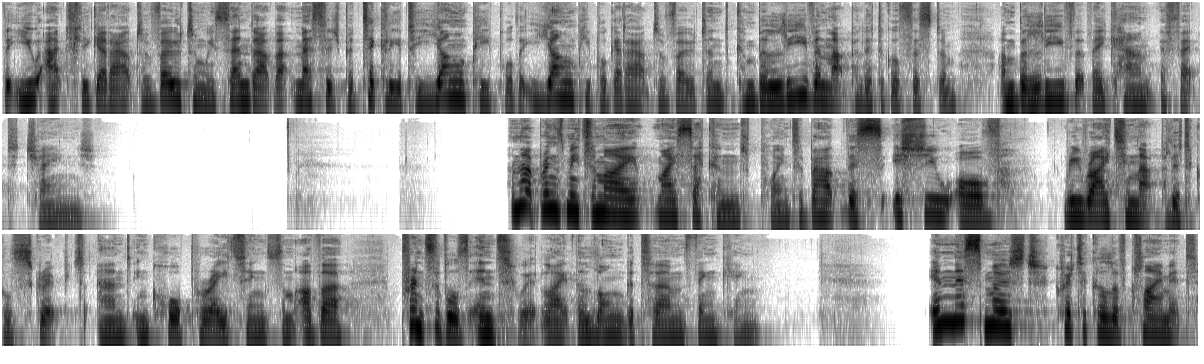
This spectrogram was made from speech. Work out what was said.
that you actually get out to vote and we send out that message, particularly to young people, that young people get out to vote and can believe in that political system and believe that they can effect change. And that brings me to my, my second point about this issue of rewriting that political script and incorporating some other principles into it, like the longer term thinking. In this most critical of climate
